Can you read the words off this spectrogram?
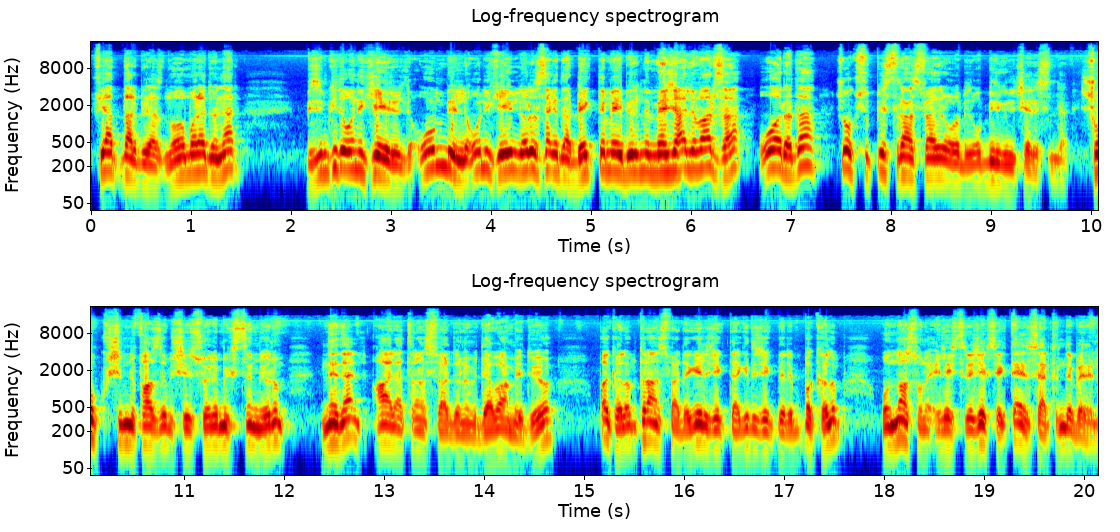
fiyatlar biraz normale döner. Bizimki de 12 Eylül'de. 11 ile 12 Eylül arasına kadar beklemeye birinin mecali varsa o arada çok sürpriz transferler olabilir o bir gün içerisinde. Çok şimdi fazla bir şey söylemek istemiyorum. Neden? Hala transfer dönemi devam ediyor. Bakalım transferde gelecekler gidecekleri bakalım. Ondan sonra eleştireceksek de en sertini de ben.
